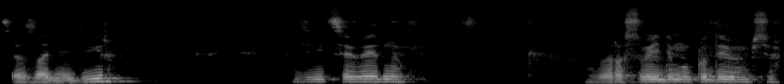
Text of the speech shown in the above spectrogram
Це задній двір. Звідси видно. Зараз вийдемо, подивимося.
